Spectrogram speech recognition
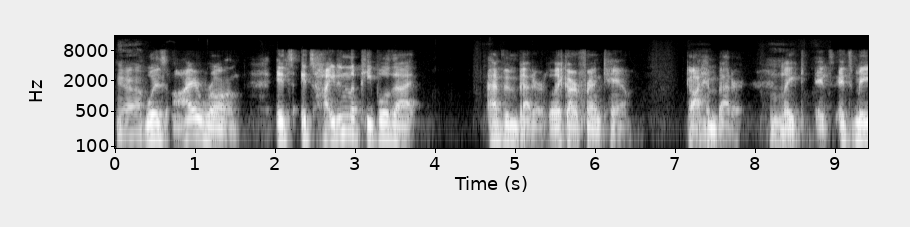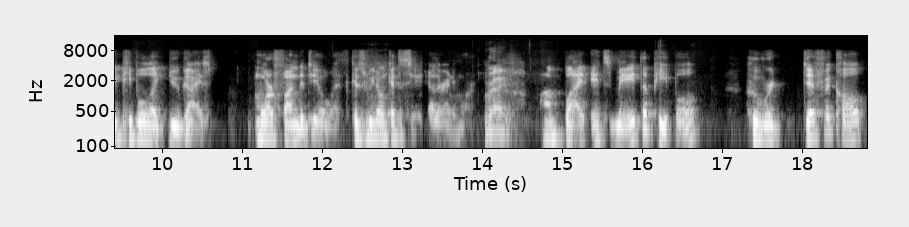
Yeah. was I wrong? It's it's hiding the people that have been better, like our friend Cam, got him better. Mhm. Like it's it's made people like you guys more fun to deal with because we Mhm. don't get to see each other anymore. right. Um, but it's made the people who were difficult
